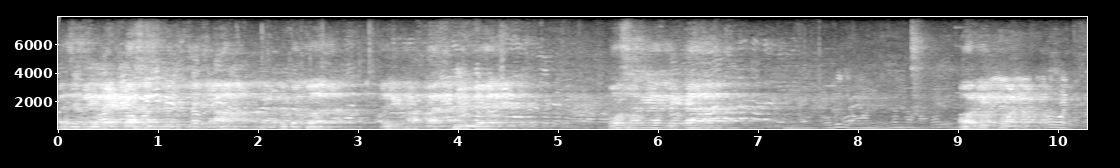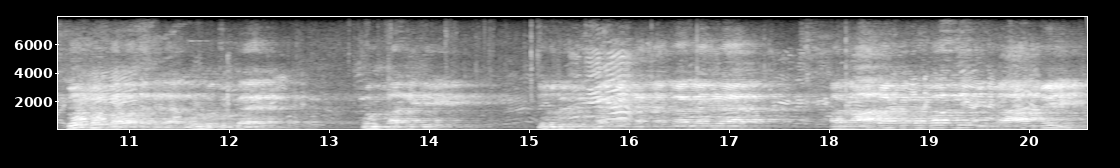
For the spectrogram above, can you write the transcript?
اجی کے رائٹ پاسن میں مطلب یہاں لائٹو کا پر ایک ہفتہ کھل ہے، بہت ساری دیکھا اور ایک پوائنٹ دو پوائنٹ کا وعدہ دے رہا ہے ہو چکا ہے۔ گول لانے کے جو بدل کی فائنل کا مقابلہ دے رہا ہے۔ اور آپ کے بعد سے گجرات میں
